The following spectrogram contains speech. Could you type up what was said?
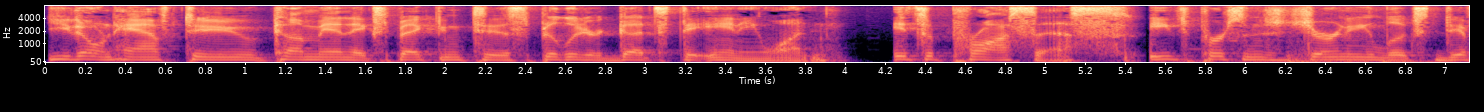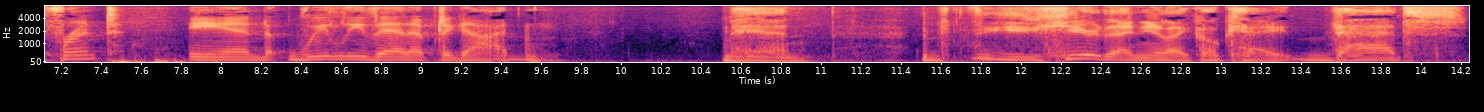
You don't have to come in expecting to spill your guts to anyone. It's a process. Each person's journey looks different, and we leave that up to God. Man, you hear that and you're like, okay, that's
